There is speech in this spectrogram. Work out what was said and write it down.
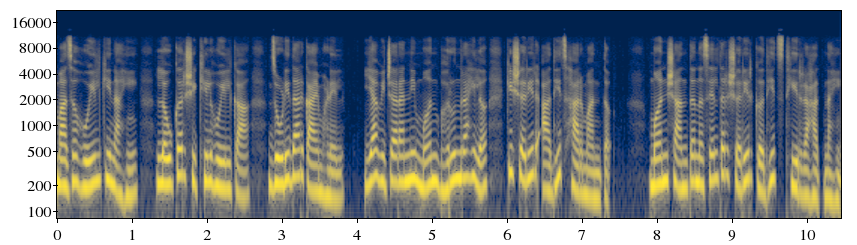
माझं होईल की नाही? लवकर शिखील होईल का? जोडीदार काय म्हणेल? या विचारांनी मन भरून राहिलं की शरीर आधीच हार मानतं. मन शांत नसेल तर शरीर कधीच स्थिर राहत नाही.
